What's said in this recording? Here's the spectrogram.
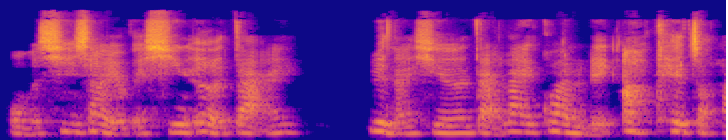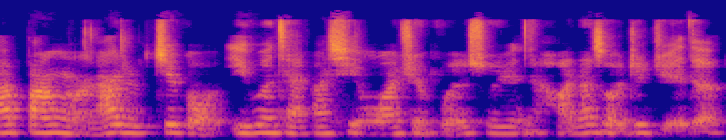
我们系上有个新二代。越南新二代赖冠霖啊，可以找他帮忙，然后就结果一问才发现我完全不会说越南话。那时候我就觉得，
